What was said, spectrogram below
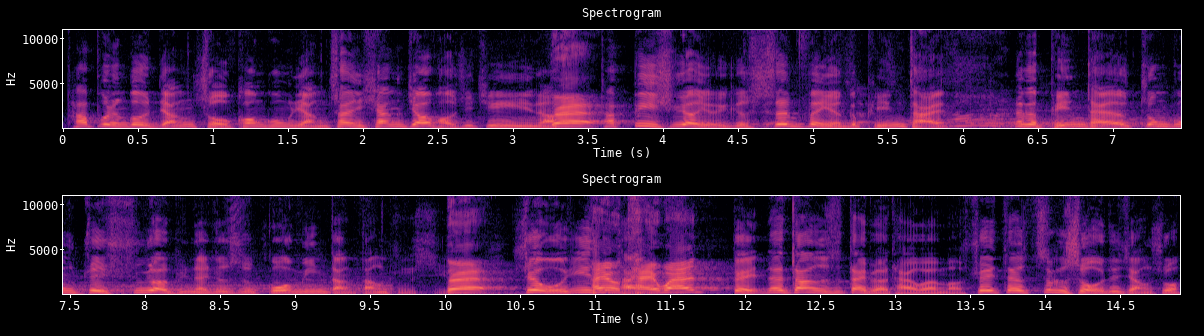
他不能够两手空空，两串香蕉跑去经营啊。对。他必须要有一个身份，有一个平台。那个平台，而中共最需要的平台就是国民党党主席。对，所以我一直还有台湾。对，那当然是代表台湾嘛。所以在这个时候，我就讲说，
